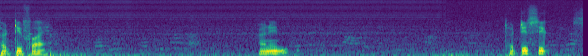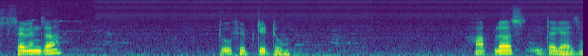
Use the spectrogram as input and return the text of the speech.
थर्टी फाय आणि थर्टी सिक्स सेवनचा टू फिफ्टी टू हा प्लस इथं घ्यायचा.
